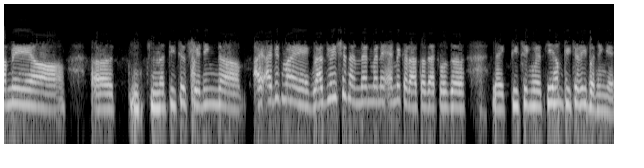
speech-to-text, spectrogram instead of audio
हमने teachers training I I did my graduation and then मैंने एमए करा था. दैट वाज लाइक टीचिंग में कि हम टीचर ही बनेंगे.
